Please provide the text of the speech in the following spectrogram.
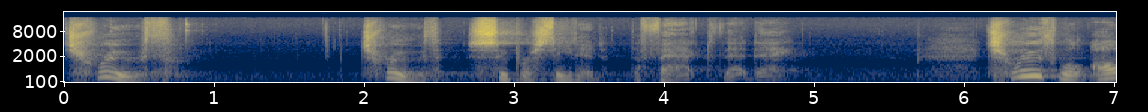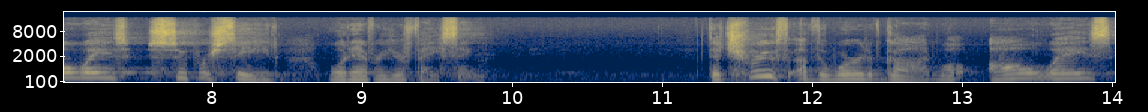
Truth, truth superseded the fact that day. Truth will always supersede whatever you're facing. The truth of the Word of God will always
